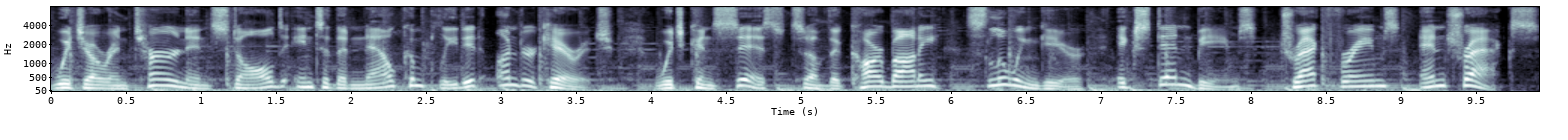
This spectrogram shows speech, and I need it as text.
which are in turn installed into the now completed undercarriage, which consists of the car body, slewing gear, extend beams, track frames, and tracks.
